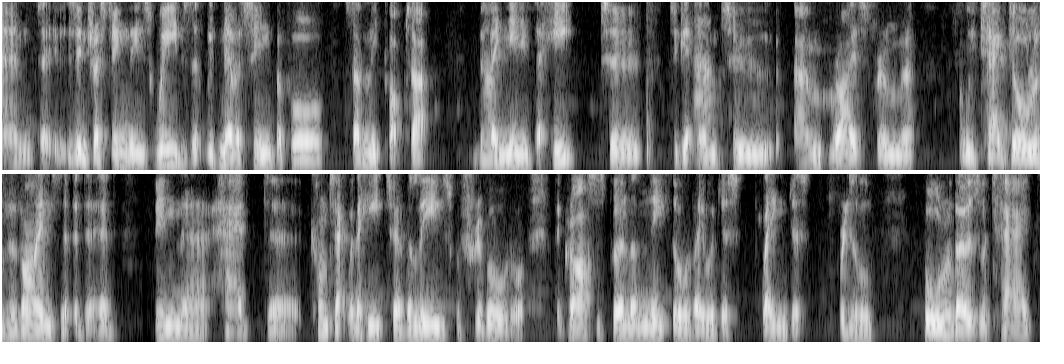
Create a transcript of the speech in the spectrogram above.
and it was interesting. These weeds that we'd never seen before suddenly popped up, but they needed the heat to to get them to um, rise from. Uh, we tagged all of the vines that, that had been uh, had uh, contact with the heat, so the leaves were shriveled or the grass was burned underneath, or they were just plain just frizzled all of those were tagged,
